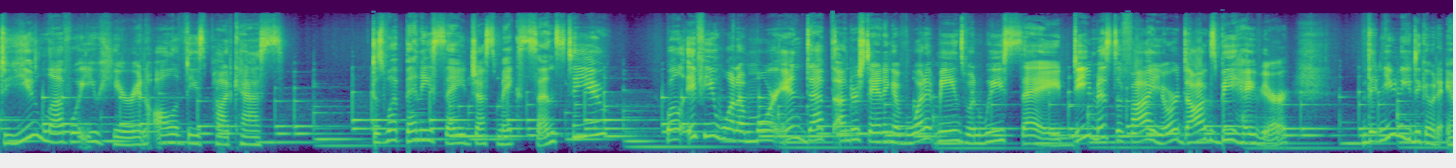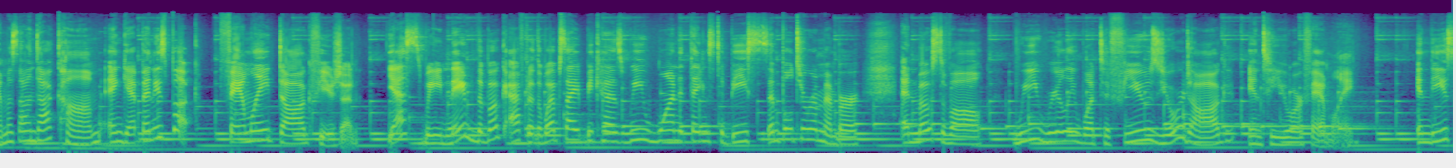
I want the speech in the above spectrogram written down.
Do you love what you hear in all of these podcasts? Does what Benny say just make sense to you? Well, if you want a more in depth understanding of what it means when we say demystify your dog's behavior, then you need to go to Amazon.com and get Benny's book, Family Dog Fusion. Yes, we named the book after the website because we wanted things to be simple to remember. And most of all, we really want to fuse your dog into your family. In these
